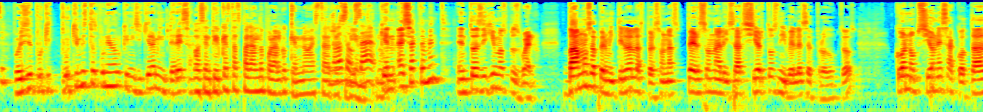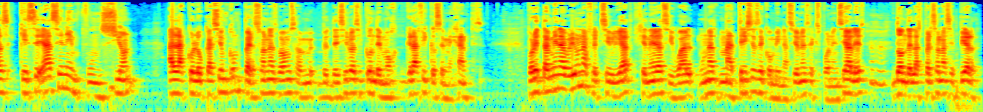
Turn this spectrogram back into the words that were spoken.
Sí. Dices, ¿por qué, ¿por qué me estás poniendo algo que ni siquiera me interesa? O sentir que estás pagando por algo que no estás Que no vas a recibiendo. usar. ¿no? Que- exactamente. Entonces dijimos, pues bueno, vamos a permitirle a las personas personalizar ciertos niveles de productos con opciones acotadas que se hacen en función a la colocación con personas, vamos a decirlo así, con demográficos semejantes. Porque también abrir una flexibilidad generas igual unas matrices de combinaciones exponenciales donde las personas se pierden.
